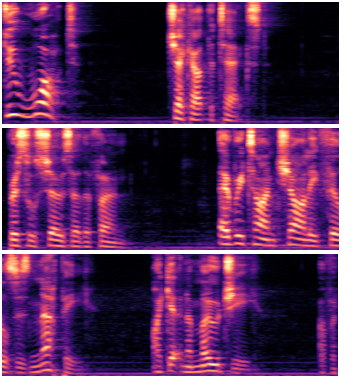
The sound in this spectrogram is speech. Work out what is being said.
Do what? Check out the text. Bristles shows her the phone. Every time Charlie fills his nappy, I get an emoji of a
